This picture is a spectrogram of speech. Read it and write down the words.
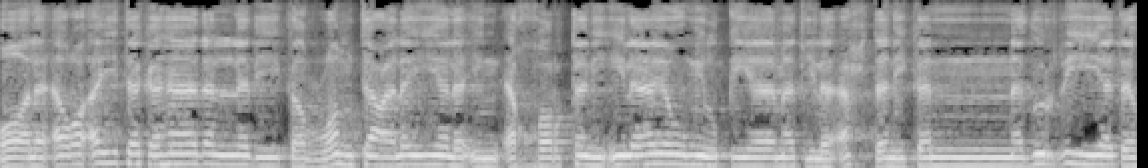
قال أرأيتك هذا الذي كرمت علي لئن أخرتني إلى يوم القيامة لأحتنكن ذريته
